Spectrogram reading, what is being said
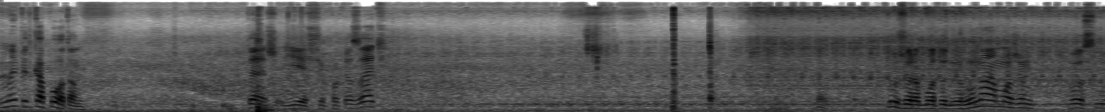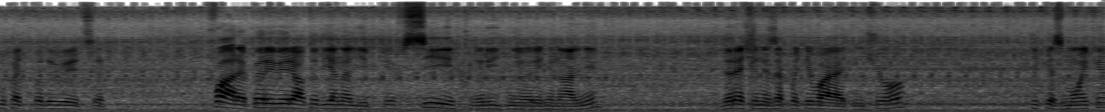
Ну і під капотом теж є що показати. Ту ж роботу двигуна можемо послухати, подивитися. Фари перевіряв, тут є наліпки. Всі рідні оригінальні. До речі, не запотівають нічого, тільки з мойки.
